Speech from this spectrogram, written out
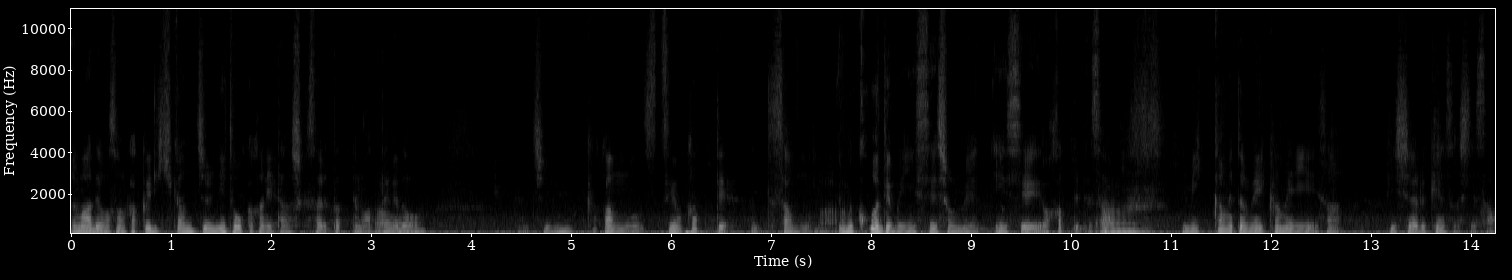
うん。まあでもその隔離期間中に10日間に短縮されたってのはあったけど、14日間も必要かって、だってさ、もまあ。う向こうでも陰性証明、陰性分かっててさ、うんで3日目と6日目にさ、PCR 検査してさ、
